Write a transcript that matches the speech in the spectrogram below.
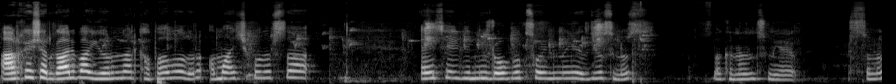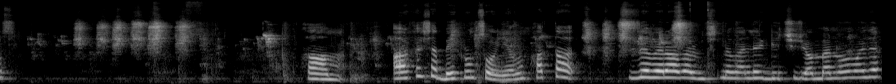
Arkadaşlar galiba yorumlar kapalı olur ama açık olursa En sevdiğiniz Roblox oyununu yazıyorsunuz. Bakın unutmuyorsunuz. Tamam. Arkadaşlar Backrooms oynayalım. Hatta size beraber bütün levelleri geçeceğim. Ben normalde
